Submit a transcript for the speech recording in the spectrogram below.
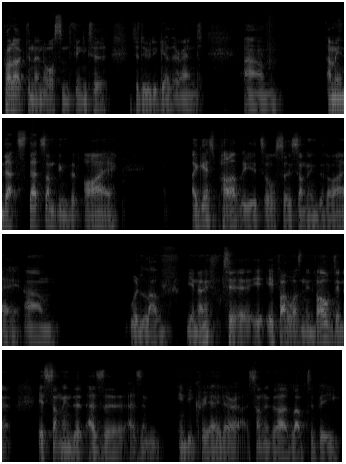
product and an awesome thing to to do together. And um, I mean, that's that's something that I I guess partly it's also something that I um, would love, you know, to if I wasn't involved in it. It's something that as a as an indie creator, something that I'd love to be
